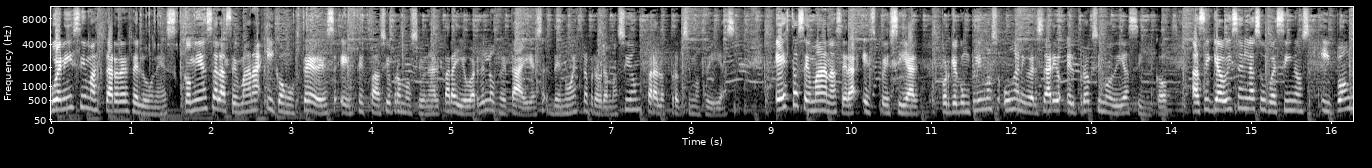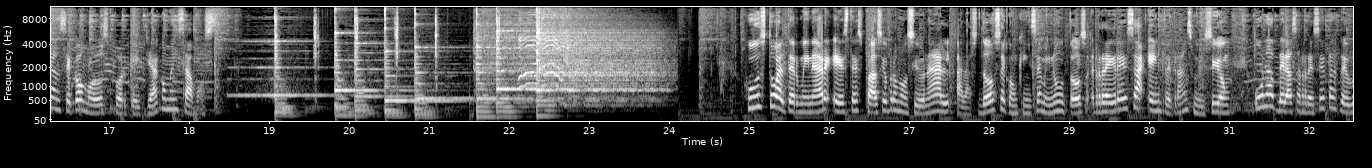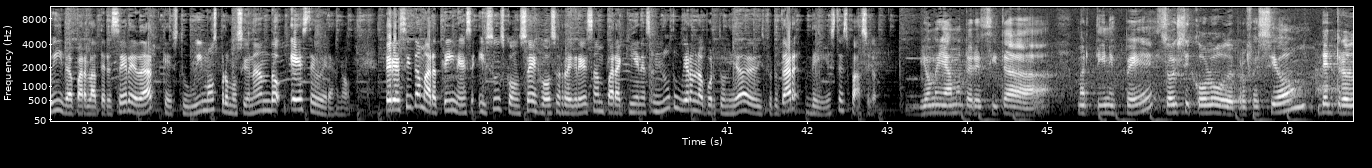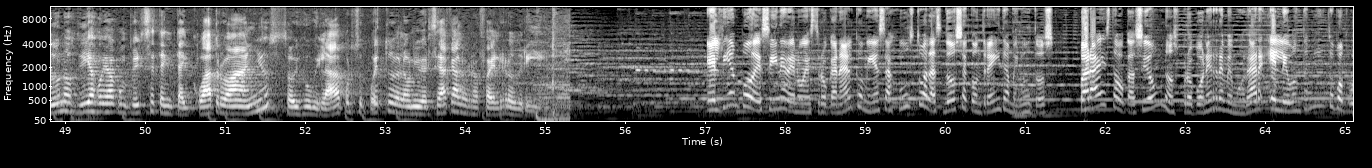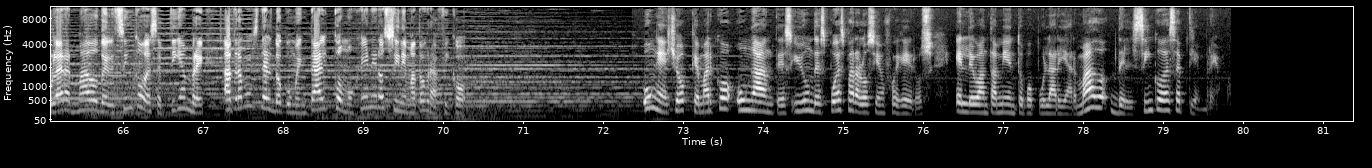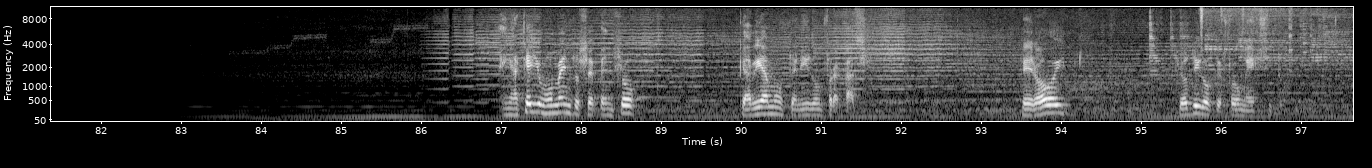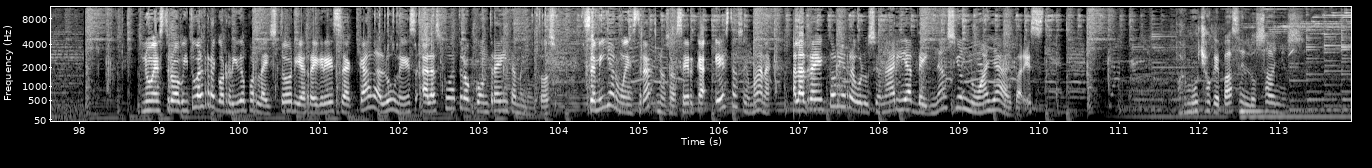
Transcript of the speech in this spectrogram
Buenísimas tardes de lunes. Comienza la semana y con ustedes este espacio promocional para llevarles los detalles de nuestra programación para los próximos días. Esta semana será especial porque cumplimos un aniversario el próximo día 5. Así que avísenle a sus vecinos y pónganse cómodos porque ya comenzamos. Justo al terminar este espacio promocional, a las 12 con 15 minutos, regresa en retransmisión una de las recetas de vida para la tercera edad que estuvimos promocionando este verano. Teresita Martínez y sus consejos regresan para quienes no tuvieron la oportunidad de disfrutar de este espacio. Yo me llamo Teresita Martínez P. Soy psicólogo de profesión. Dentro de unos días voy a cumplir 74 años. Soy jubilada, por supuesto, de la Universidad Carlos Rafael Rodríguez. El tiempo de cine de nuestro canal comienza justo a las 12 con 30 minutos. Para esta ocasión nos propone rememorar el levantamiento popular armado del 5 de septiembre a través del documental como género cinematográfico un hecho que marcó un antes y un después para los cienfuegueros, el levantamiento popular y armado del 5 de septiembre. En aquellos momentos se pensó que habíamos tenido un fracaso, pero hoy yo digo que fue un éxito. Nuestro habitual recorrido por la historia regresa cada lunes a las 4 con 30 minutos. Semilla Nuestra nos acerca esta semana a la trayectoria revolucionaria de Ignacio Nuaya Álvarez. Por mucho que pasen los años,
